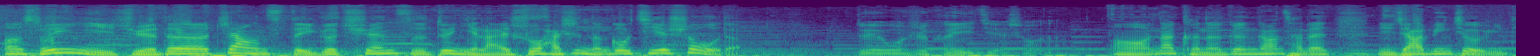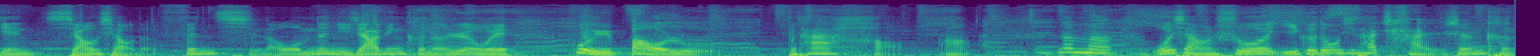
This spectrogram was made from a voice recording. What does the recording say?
呃，所以你觉得这样子的一个圈子对你来说还是能够接受的？对我是可以接受的。哦，那可能跟刚才的女嘉宾就有一点小小的分歧了。我们的女嘉宾可能认为过于暴露不太好啊。那么我想说，一个东西它产生肯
